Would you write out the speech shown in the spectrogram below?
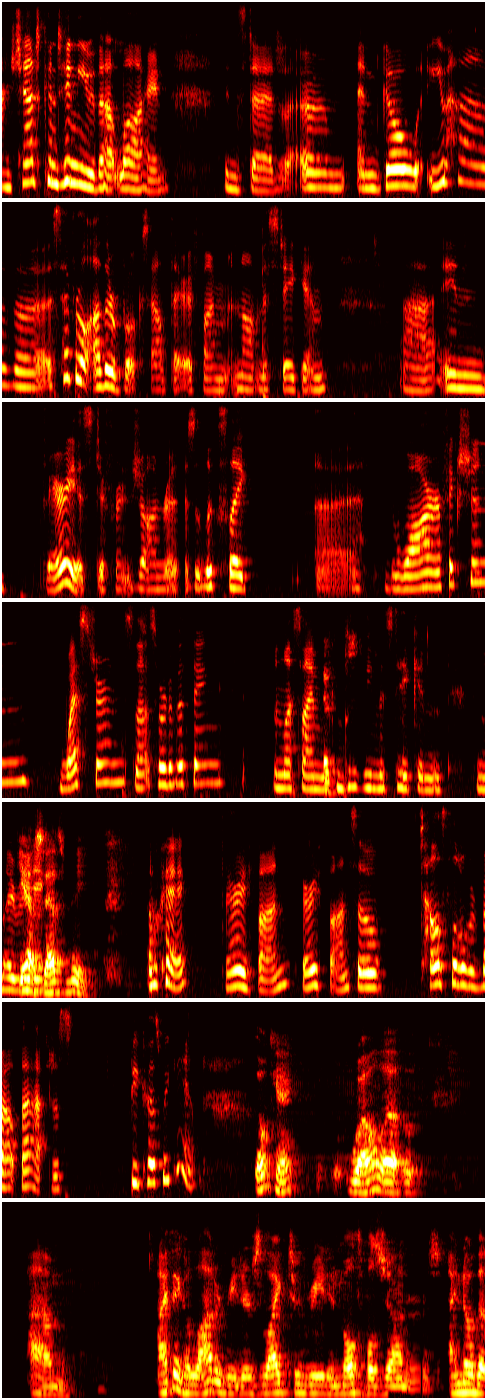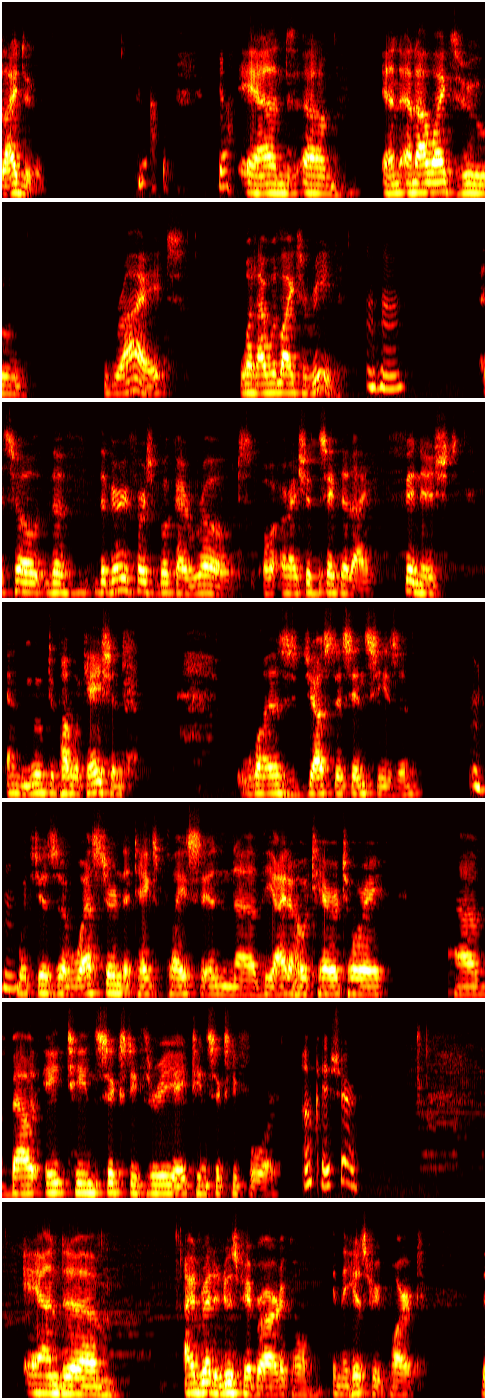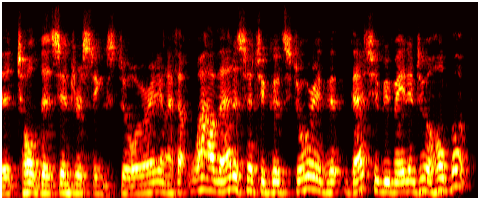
I shan't continue that line instead. Um, and go you have uh, several other books out there if I'm not mistaken. Uh, in various different genres. It looks like uh, noir fiction, westerns, that sort of a thing. Unless I'm That's- completely mistaken in my reading. yes, that's me. Okay, very fun, very fun. So tell us a little bit about that, just because we can. Okay. Well, uh, um, I think a lot of readers like to read in multiple genres. I know that I do. Yeah. Yeah. And um, and and I like to write what I would like to read. Mm-hmm. so the the very first book I wrote, or, or I should say that I finished and moved to publication, was Justice in Season, hmm which is a western that takes place in uh, the Idaho Territory of about 1863, 1864. Okay, sure. And um, I'd read a newspaper article in the history part that told this interesting story, and I thought, wow, that is such a good story that that should be made into a whole book.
